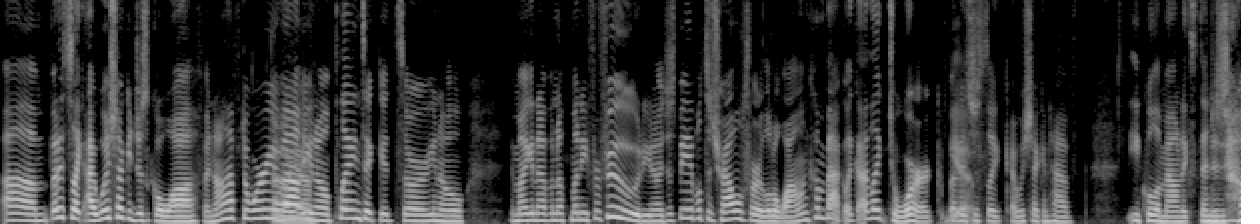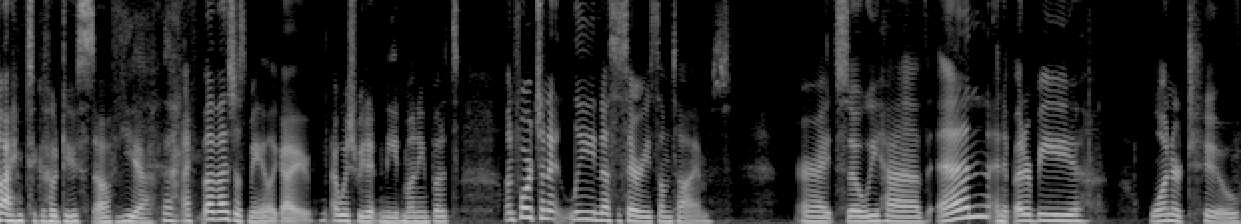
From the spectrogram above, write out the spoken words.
Um, but it's like I wish I could just go off and not have to worry Oh, about yeah. you know plane tickets or you know, am I gonna have enough money for food? You know, just be able to travel for a little while and come back. Like I like to work, but it's just like I wish I can have equal amount extended time to go do stuff. yeah. I, that's just me. Like I, I wish we didn't need money, but it's unfortunately necessary sometimes. All right, so we have N, and it better be one or two,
